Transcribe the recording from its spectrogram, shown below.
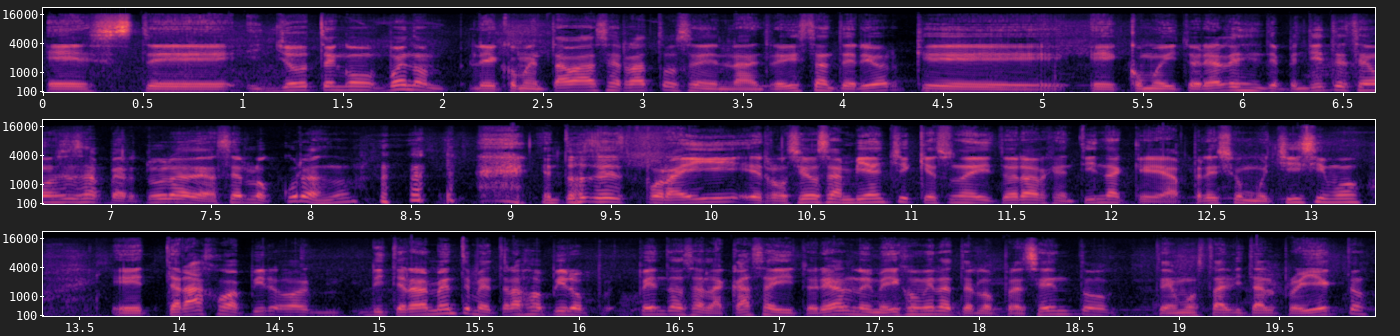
Este, yo tengo, bueno, le comentaba hace ratos en la entrevista anterior que eh, como editoriales independientes tenemos esa apertura de hacer locuras, ¿no? Entonces, por ahí eh, Rocío Zambianchi, que es una editora argentina que aprecio muchísimo, eh, trajo a Piro, literalmente me trajo a Piro Pendas a la casa editorial, ¿no? Y me dijo, mira, te lo presento, tenemos tal y tal proyecto.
